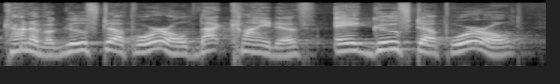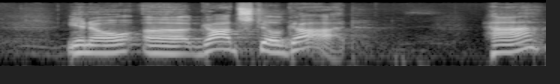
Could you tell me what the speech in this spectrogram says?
kind of a goofed up world, not kind of, a goofed up world, you know, uh, God's still God. Huh?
